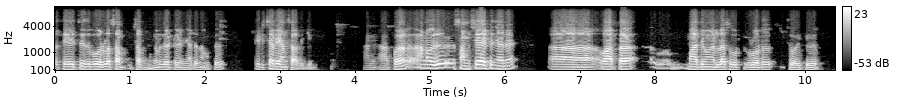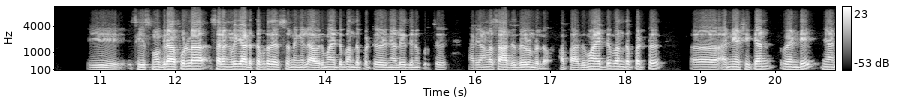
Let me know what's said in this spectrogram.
പ്രത്യേകിച്ച് ഇതുപോലുള്ള ശബ്ദങ്ങൾ കേട്ട് കഴിഞ്ഞാൽ നമുക്ക് തിരിച്ചറിയാൻ സാധിക്കും. അപ്പോൾ ആണ് ഒരു സംശയമായിട്ട് ഞാൻ വാർത്താ മാധ്യമങ്ങളിലെ സുഹൃത്തുക്കളോട് ചോദിക്കുകയും. ഈ സീസ്മോഗ്രാഫുള്ള സ്ഥലങ്ങൾ ഈ അടുത്ത പ്രദേശത്തുണ്ടെങ്കിൽ അവരുമായിട്ട് ബന്ധപ്പെട്ട് കഴിഞ്ഞാൽ ഇതിനെക്കുറിച്ച് അറിയാനുള്ള സാധ്യതകളുണ്ടല്ലോ. അപ്പൊ അതുമായിട്ട് ബന്ധപ്പെട്ട് അന്വേഷിക്കാൻ വേണ്ടി ഞാൻ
